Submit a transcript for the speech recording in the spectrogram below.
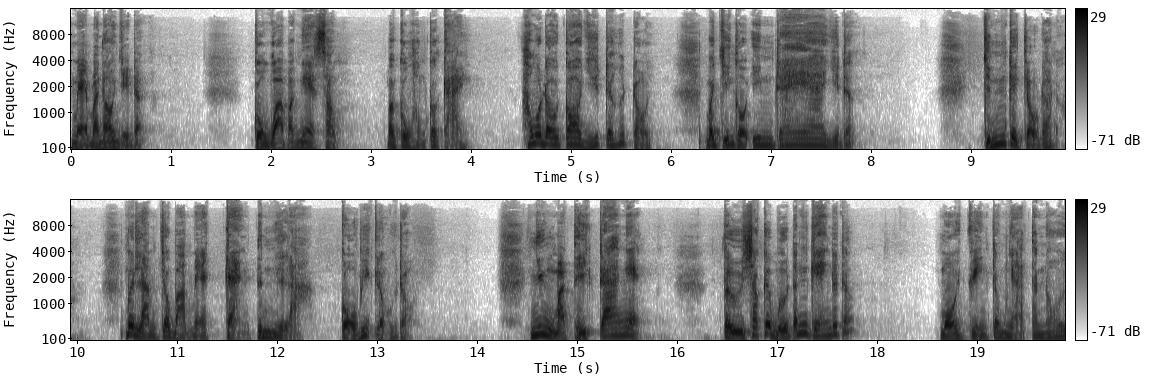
Mẹ bà nói vậy đó. Cô qua bà nghe xong, bà cũng không có cãi. Không có đôi co gì hết trơn hết rồi. Bà chỉ ngồi im re vậy đó. Chính cái chỗ đó, đó mới làm cho bà mẹ càng tin là cổ biết lỗi rồi. Nhưng mà thiệt ra nghe, từ sau cái bữa đánh ghen đó đó, mọi chuyện trong nhà ta nói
